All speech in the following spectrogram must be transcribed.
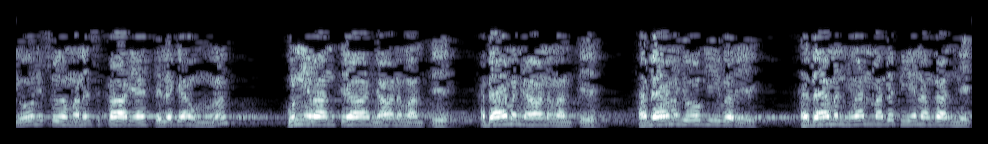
යෝනිසෝ මනසිකාරයයි පෙළගැවුණු පුණ්‍යවන්තයා ඥානවන්තයෙක්. හැබැයිම ඥානවන්තයෙක්. හැබැයිම යෝගීවරයෙක්. හැබැයිම නිවන් මඟ පිය නගන්නේ.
